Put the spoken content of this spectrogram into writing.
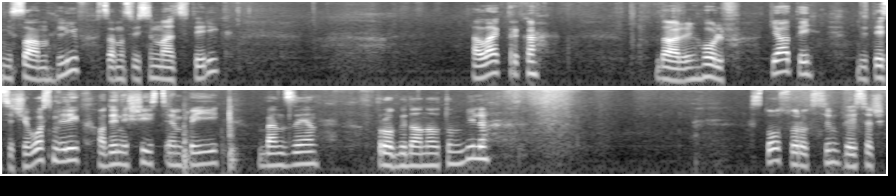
Nissan Leaf, це у нас 18 рік. Електрика. Далі Golf 5, 2008 рік, 1,6 MPI, бензин. Пробіг даного автомобіля 147 тисяч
